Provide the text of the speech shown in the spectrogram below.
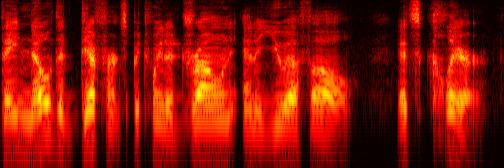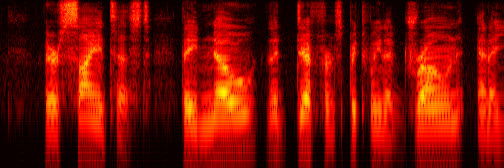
They know the difference between a drone and a UFO. It's clear. They're scientists. They know the difference between a drone and a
